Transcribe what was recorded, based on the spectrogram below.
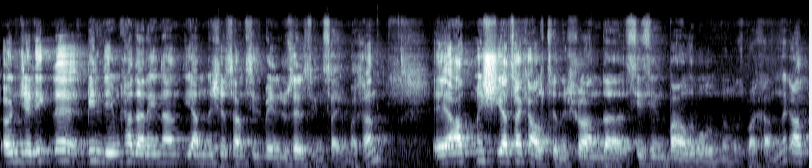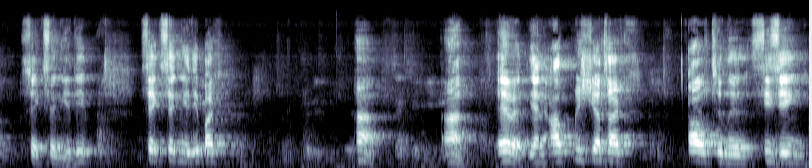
Öncelikle bildiğim kadarıyla yanlışırsam siz beni düzeltiniz Sayın Bakan. E, 60 yatak altını şu anda sizin bağlı bulunduğunuz bakanlık. Alt- 87. 87 bak. Ha. Ha. Evet yani 60 yatak altını sizin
